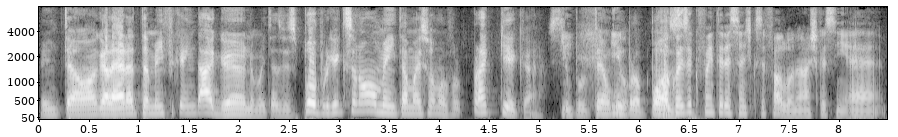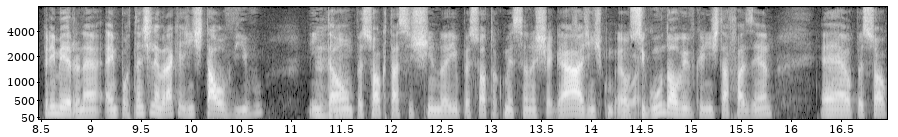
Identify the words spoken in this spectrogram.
Então a galera também fica indagando muitas vezes. Pô, por que, que você não aumenta mais sua mão? Eu falo, pra quê, cara? Sim. Tipo, tem algum E propósito? Uma coisa que foi interessante que você falou, né? Eu acho que assim, é, primeiro, né? É importante lembrar que a gente tá ao vivo. Então, Uhum. o pessoal que tá assistindo aí, o pessoal tá começando a chegar. A gente, é o segundo ao vivo que a gente tá fazendo. É, o pessoal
